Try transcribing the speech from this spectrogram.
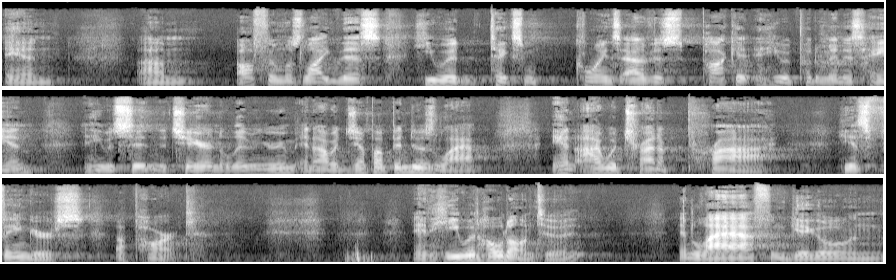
and um, often was like this. He would take some coins out of his pocket and he would put them in his hand and he would sit in the chair in the living room and I would jump up into his lap and I would try to pry his fingers apart. And he would hold on to it and laugh and giggle and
